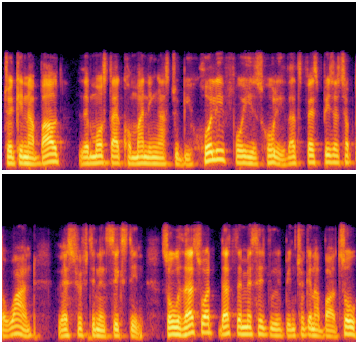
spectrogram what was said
talking about the Most High commanding us to be holy, for He is holy. That's First Peter chapter one, verse 15 and 16. So that's what that's the message we've been talking about. So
